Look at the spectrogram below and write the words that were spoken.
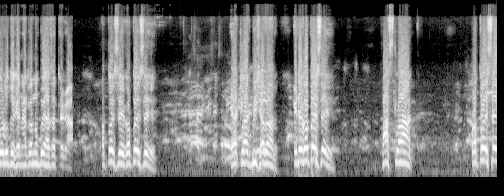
গরু দেখেন, আটানব্বই হাজার টাকা। কত হয়েছে কত হয়েছে এক লাখ বিশ হাজার। এটা কত হয়েছে পাঁচ লাখ। কত হয়েছে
